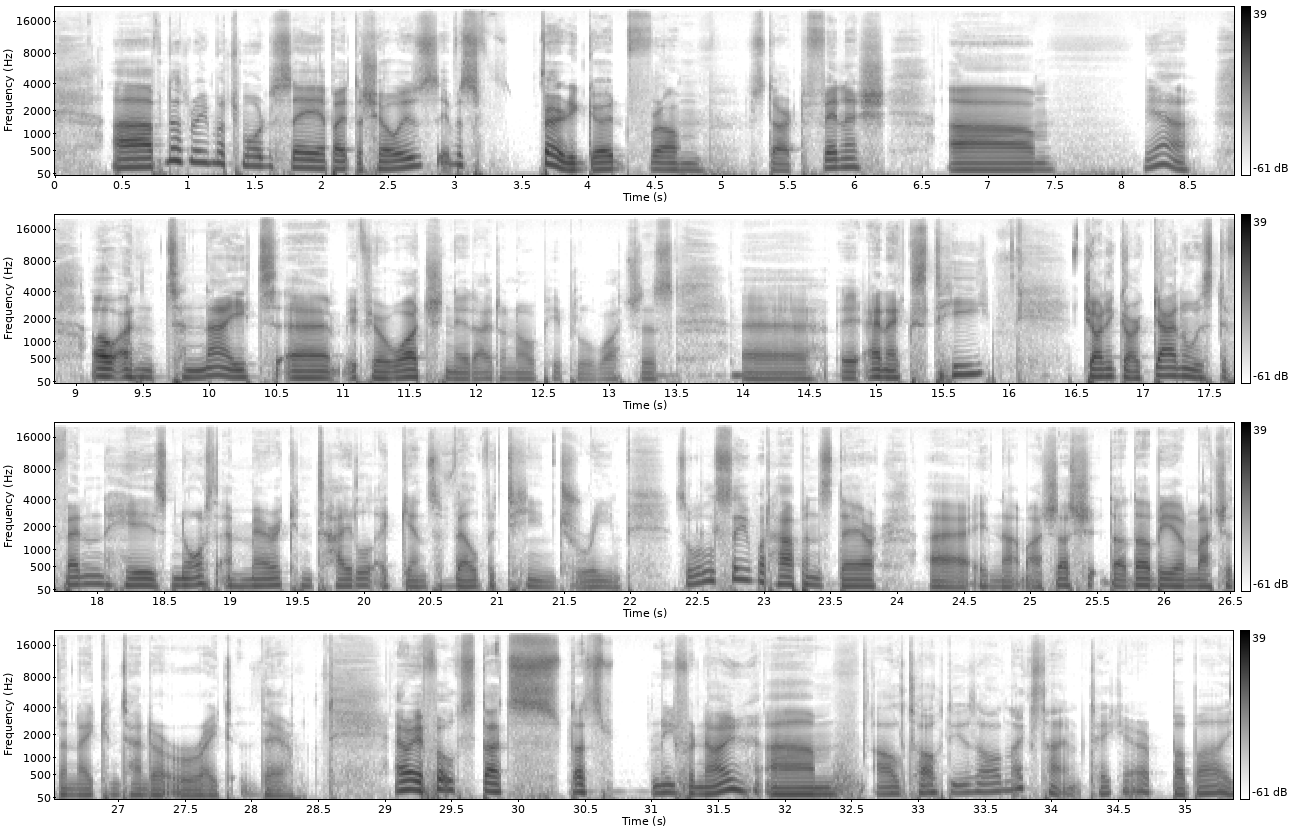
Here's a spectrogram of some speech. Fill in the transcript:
Uh, I've not really much more to say about the show. It was, it was very good from start to finish. Um, yeah. Oh, and tonight, um, if you're watching it, I don't know, people watch this, uh, NXT. Johnny Gargano is defending his North American title against Velveteen Dream. So we'll see what happens there uh, in that match. That sh- that that'll be a match of the night contender right there. Anyway, folks, that's that's me for now. Um, I'll talk to you all next time. Take care. Bye bye.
